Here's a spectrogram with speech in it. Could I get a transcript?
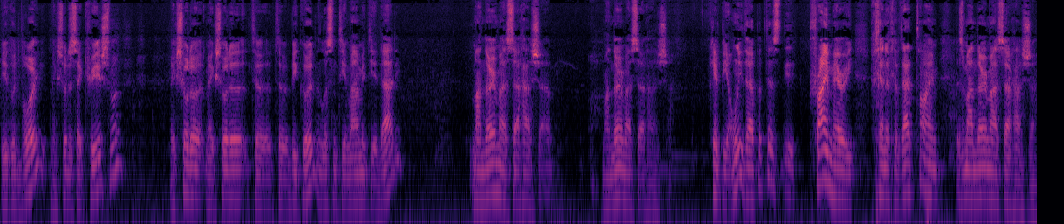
Be a good boy. Make sure to say Kriyishma. Make sure to make sure to, to, to be good and listen to your mommy, to your daddy. Manor Masach Hashem. Manor Masach Hashem. Can't be only that, but there's the primary chinuch of that time is Manor Masach Hashem.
